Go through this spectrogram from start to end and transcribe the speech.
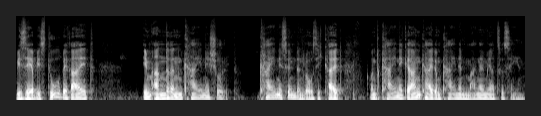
Wie sehr bist du bereit, im anderen keine Schuld, keine Sündenlosigkeit und keine Krankheit und keinen Mangel mehr zu sehen?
